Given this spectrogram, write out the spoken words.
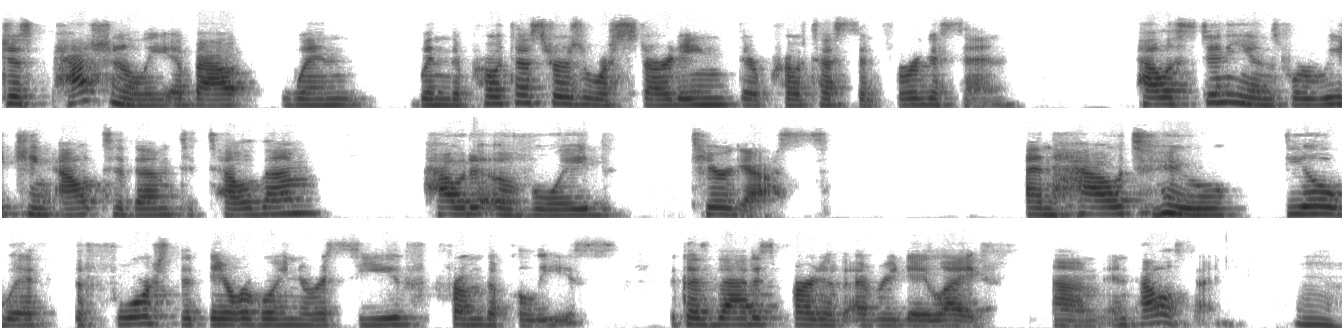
just passionately about when when the protesters were starting their protests in Ferguson, Palestinians were reaching out to them to tell them how to avoid tear gas and how to deal with the force that they were going to receive from the police because that is part of everyday life um, in Palestine. Mm.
